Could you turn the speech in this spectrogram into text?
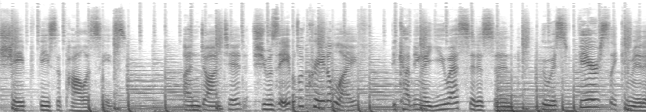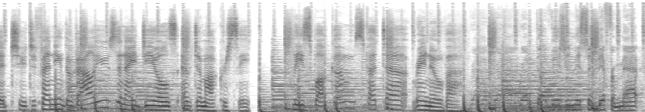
shape visa policies. Undaunted, she was able to create a life, becoming a U.S. citizen who is fiercely committed to defending the values and ideals of democracy. Please welcome Tzveta Raynova. Rep that vision, it's a different map.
